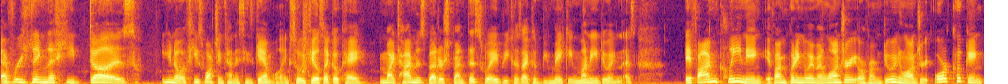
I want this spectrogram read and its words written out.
everything that he does. You know, if he's watching tennis, he's gambling. So he feels like, okay, my time is better spent this way because I could be making money doing this. If I'm cleaning, if I'm putting away my laundry, or if I'm doing laundry or cooking,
